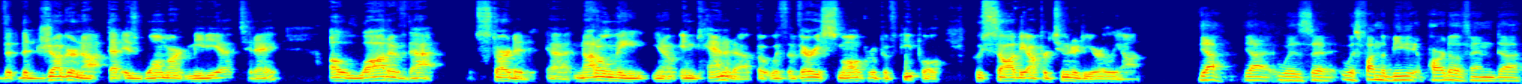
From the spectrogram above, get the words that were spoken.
the, the juggernaut that is Walmart Media today, a lot of that started uh, not only you know in Canada but with a very small group of people who saw the opportunity early on. Yeah, yeah, it was uh, it was fun to be a part of, and uh,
